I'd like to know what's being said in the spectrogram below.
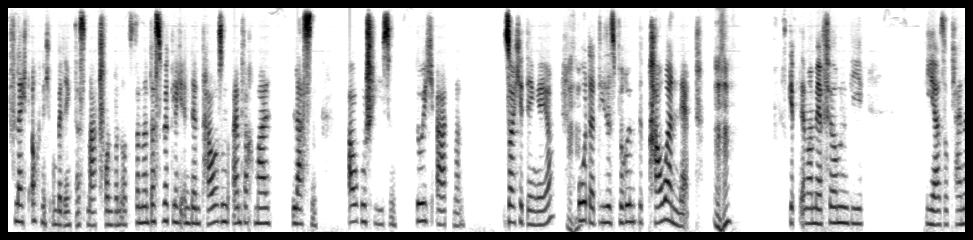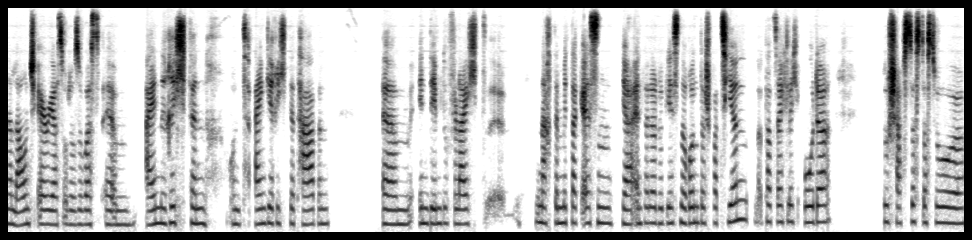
Vielleicht auch nicht unbedingt das Smartphone benutzt, sondern das wirklich in den Pausen einfach mal lassen. Augen schließen, durchatmen. Solche Dinge, ja. Mhm. Oder dieses berühmte Power Nap. Mhm. Es gibt immer mehr Firmen, die, die ja so kleine Lounge Areas oder sowas ähm, einrichten und eingerichtet haben, ähm, indem du vielleicht äh, nach dem Mittagessen, ja, entweder du gehst eine Runde spazieren tatsächlich oder du schaffst es, dass du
